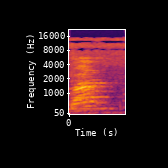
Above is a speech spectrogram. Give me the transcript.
吗？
